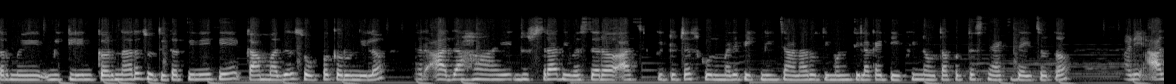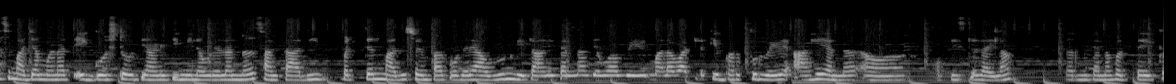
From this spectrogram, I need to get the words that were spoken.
तर मी मी क्लीन करणारच होती. तर तिने ते काम माझं सोपं करून दिलं. तर आज हा आहे दुसरा दिवस. तर आज किटूच्या स्कूलमध्ये पिकनिक जाणार होती म्हणून तिला काही टिफिन नव्हता. फक्त स्नॅक्स द्यायचं होतं. आणि आज माझ्या मनात एक गोष्ट होती आणि ती मी नवऱ्याला न सांगता आधी पटकन माझं स्वयंपाक वगैरे आवरून घेता आणि त्यांना जेव्हा वेळ मला वाटलं की भरपूर वेळ आहे यांना ऑफिसला जायला तर मी त्यांना फक्त एक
